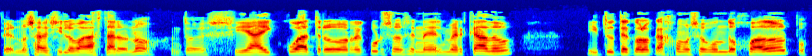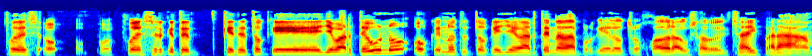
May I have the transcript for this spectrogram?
pero no sabes si lo va a gastar o no. Entonces, si hay cuatro recursos en el mercado y tú te colocas como segundo jugador, pues, puedes, pues puede ser que te, que te, toque llevarte uno o que no te toque llevarte nada porque el otro jugador ha usado el chai para,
